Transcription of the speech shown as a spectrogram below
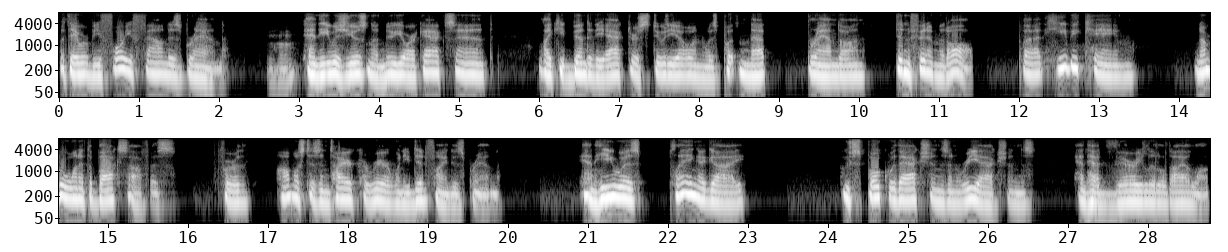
but they were before he found his brand, Mm-hmm. and he was using a New York accent, like he'd been to the actor's studio and was putting that brand on. didn't fit him at all. But he became number one at the box office for almost his entire career when he did find his brand. And he was playing a guy who spoke with actions and reactions and had very little dialogue.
